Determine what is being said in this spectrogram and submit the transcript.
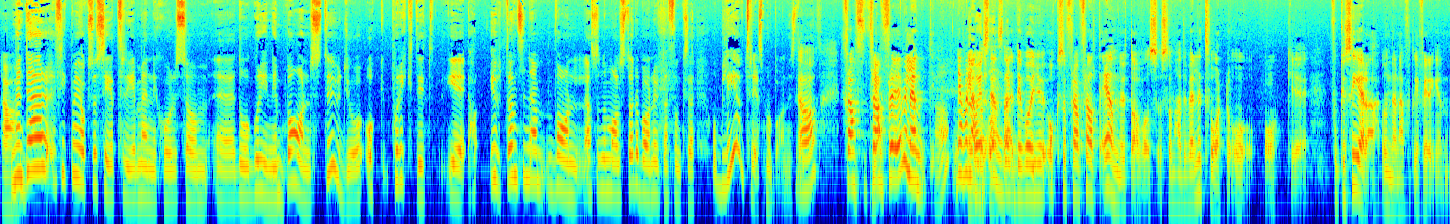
Ja. Men där fick man ju också se tre människor som eh, då går in i en barnstudio och på riktigt är utan sina barn, alltså normalstörda barn utan funkisar och blev tre små barn istället. Ja, framför, framför, jag vill, en, Ja. jag vill ändå säga så här, under- det var ju också framförallt en utav oss som hade väldigt svårt att och, eh, fokusera under den här fotograferingen.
